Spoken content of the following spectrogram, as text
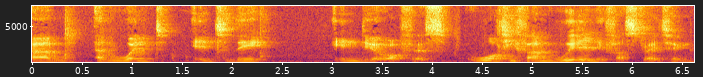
um, and went into the India office. What he found really frustrating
